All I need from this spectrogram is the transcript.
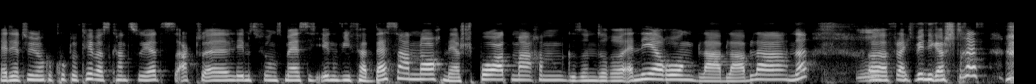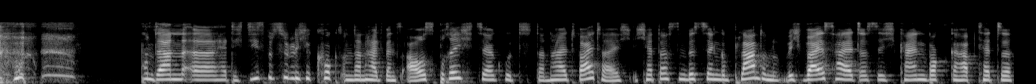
Hätte ich natürlich noch geguckt, okay, was kannst du jetzt aktuell lebensführungsmäßig irgendwie verbessern noch, mehr Sport machen, gesündere Ernährung, bla bla bla, ne? Mhm. Äh, vielleicht weniger Stress. Und dann äh, hätte ich diesbezüglich geguckt und dann halt, wenn es ausbricht, ja gut, dann halt weiter. Ich, ich hätte das ein bisschen geplant und ich weiß halt, dass ich keinen Bock gehabt hätte,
